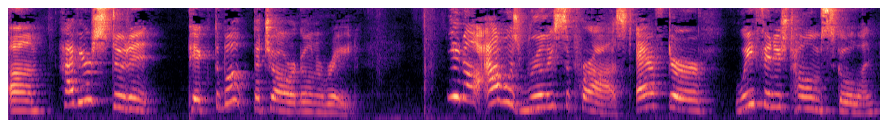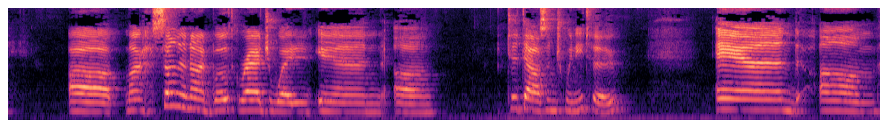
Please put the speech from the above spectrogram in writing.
Um, have your student pick the book that y'all are going to read. You know, I was really surprised. After we finished homeschooling, uh, my son and I both graduated in um, 2022. And um,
